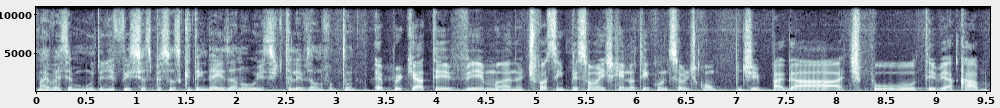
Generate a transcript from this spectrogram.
Mas vai ser muito difícil as pessoas que têm 10 anos hoje assistir televisão no futuro. É porque a TV, mano, tipo assim, principalmente quem não tem condição de, de pagar, tipo, TV a cabo.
